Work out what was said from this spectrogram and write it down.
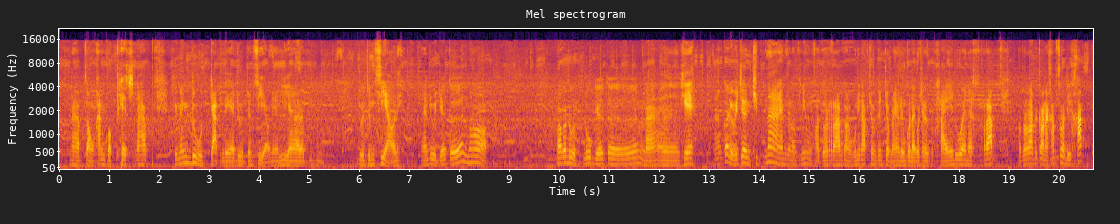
ชรนะครับ 2,000 กว่าเพชรนะครับ คือแม่งดูดจัดเลย ดูดจนเสียวเนี่ยเรียแบบดูดจนเสียวเลย นะดูดเยอะเกินพ่อพ่อก็ดูดลูกเยอะเกินนะโอเคนะก็เดี๋ยวไปเจอกันคลิปหน้านะครับสำหรับคลิปนี้ผมขอตัวลาไปก่อนขอบคุณที่รับชมจนจบนะอย่าลืมกดไลค์กดแชร์กดติดตามด้วยนะครับขอตัวลาไปก่อนนะครับ สวัสดีครับ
